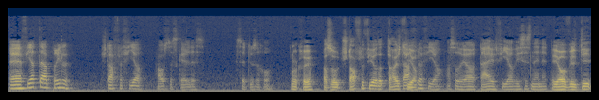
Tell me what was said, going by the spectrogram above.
Äh, 4. April, Staffel 4, Haus des Geldes. Sollte rauskommen. Okay. Also Staffel 4 oder Teil 4? Staffel 4, also ja, Teil 4, wie sie es nennen. Ja, weil die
